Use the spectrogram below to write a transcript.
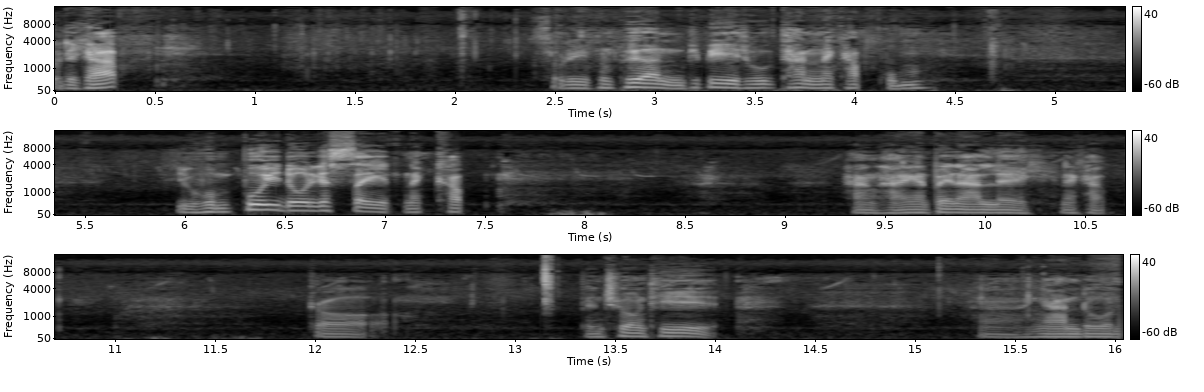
สวัสดีครับ สวัสดีเพื่อนๆ พี่ๆ ทุกท่านนะครับ ผม อยู่ผมปุ้ยโดนเกษตรนะครับ ห่างหายกันไปนานเลยนะครับ ก็เป็นช่วงที่งานโดน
